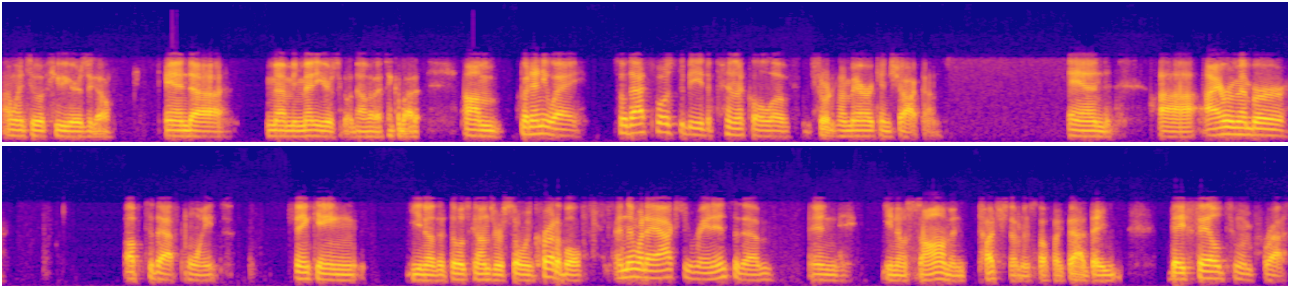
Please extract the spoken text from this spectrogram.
I went to a few years ago, and uh, I mean many years ago now that I think about it. Um, but anyway, so that's supposed to be the pinnacle of sort of American shotguns, and uh, I remember up to that point thinking, you know, that those guns were so incredible and then when I actually ran into them and you know saw them and touched them and stuff like that, they they failed to impress.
